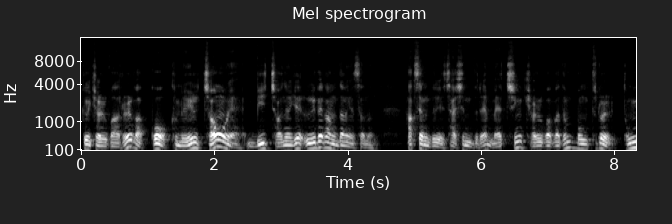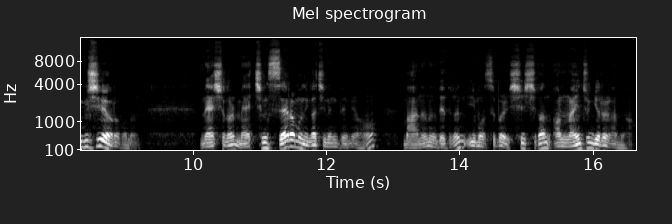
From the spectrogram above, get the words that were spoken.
그 결과를 갖고 금요일 정오에 미 전역의 의대 강당에서는 학생들이 자신들의 매칭 결과가 든 봉투를 동시에 열어보는 내셔널 매칭 세러머니가 진행되며 많은 의대들은 이 모습을 실시간 온라인 중계를 하며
